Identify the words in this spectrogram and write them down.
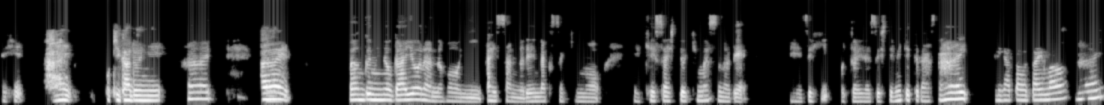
ぜひ、はい。お気軽に。はい。はい。番組の概要欄の方に愛さんの連絡先も、え掲載しておきますので、えー、ぜひお問い合わせしてみてください。ありがとうございます。はい。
